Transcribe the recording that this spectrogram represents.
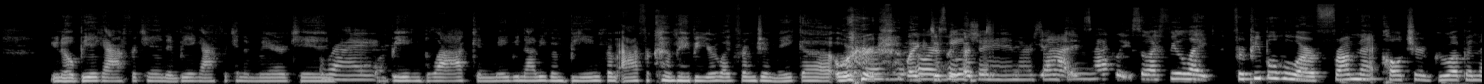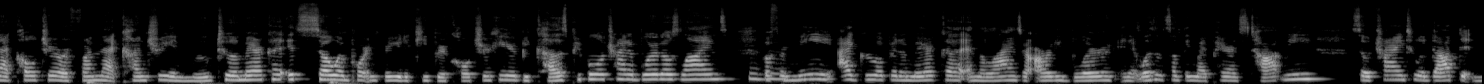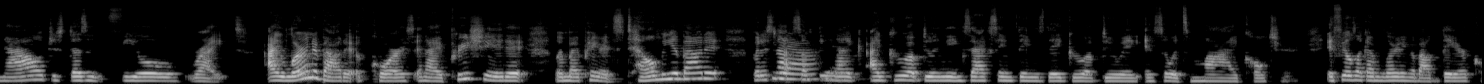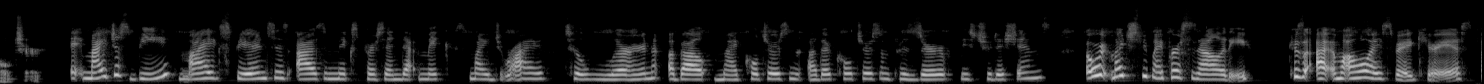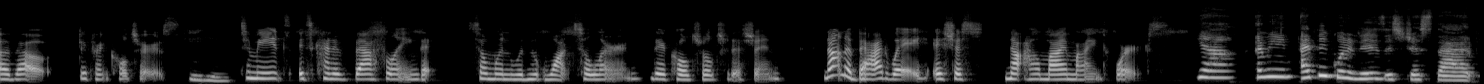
you know, being African and being African American, right? Or being black and maybe not even being from Africa. Maybe you're like from Jamaica or, or like or just Haitian a, or something. Yeah, exactly. So I feel like for people who are from that culture, grew up in that culture, or from that country and moved to America, it's so important for you to keep your culture here because people are trying to blur those lines. Mm-hmm. But for mm-hmm. me, I grew up in America and the lines are already blurred, and it wasn't something my parents taught me. So trying to adopt it now just doesn't feel right. I learn about it, of course, and I appreciate it when my parents tell me about it, but it's not yeah. something like I grew up doing the exact same things they grew up doing, and so it's my culture. It feels like I'm learning about their culture. It might just be my experiences as a mixed person that makes my drive to learn about my cultures and other cultures and preserve these traditions. Or it might just be my personality because I'm always very curious about different cultures. Mm-hmm. To me, it's it's kind of baffling that someone wouldn't want to learn their cultural tradition. Not in a bad way. It's just not how my mind works. Yeah, I mean, I think what it is is just that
